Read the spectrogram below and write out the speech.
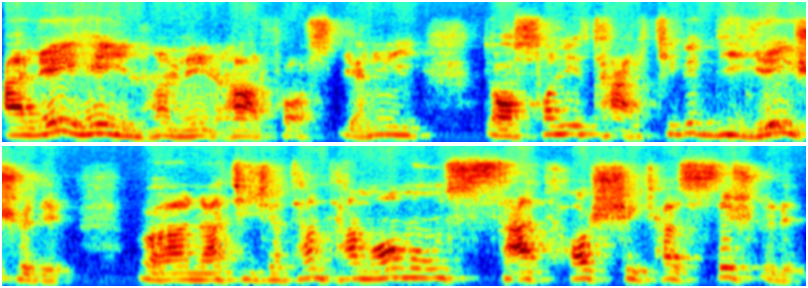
علیه این همه این حرف هست. یعنی داستان یه ترتیب دیگه ای شده و نتیجتا تمام اون سطح ها شکسته شده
